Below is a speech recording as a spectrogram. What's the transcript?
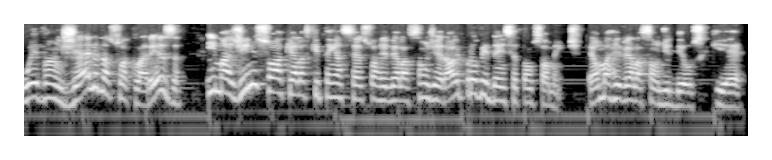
o evangelho na sua clareza, imagine só aquelas que têm acesso à revelação geral e providência tão somente. É uma revelação de Deus que é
